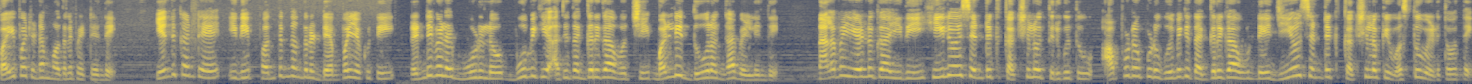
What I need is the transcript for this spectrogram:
భయపెట్టడం మొదలుపెట్టింది. ఎందుకంటే ఇది పంతొమ్మిది వందల డెబ్బై ఒకటి రెండు వేల మూడులో భూమికి అతి దగ్గరగా వచ్చి మళ్ళీ దూరంగా వెళ్ళింది. నలభై ఏళ్ళుగా ఇది హీలియోసెంట్రిక్ కక్షలో తిరుగుతూ అప్పుడప్పుడు భూమికి దగ్గరగా ఉండే జియోసెంట్రిక్ కక్షలోకి వస్తూ వెడుతోంది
